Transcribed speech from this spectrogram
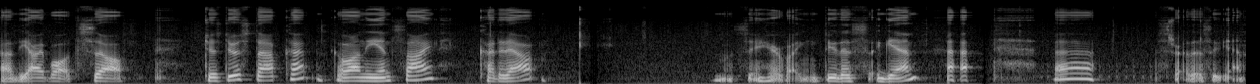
uh, the eyeball itself. Just do a stop cut, go on the inside, cut it out. Let's see here if I can do this again. Uh, let's try this again.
